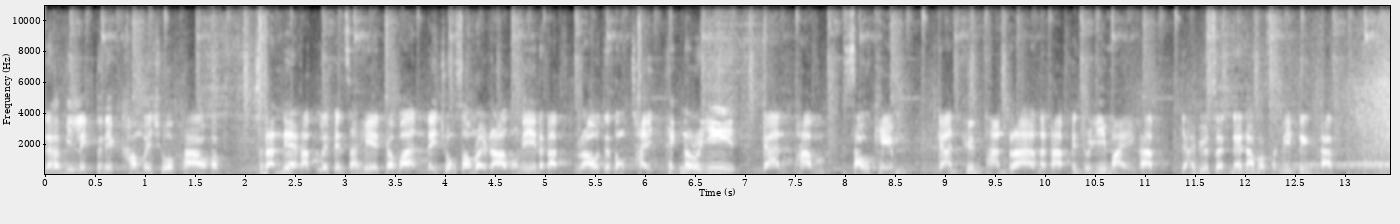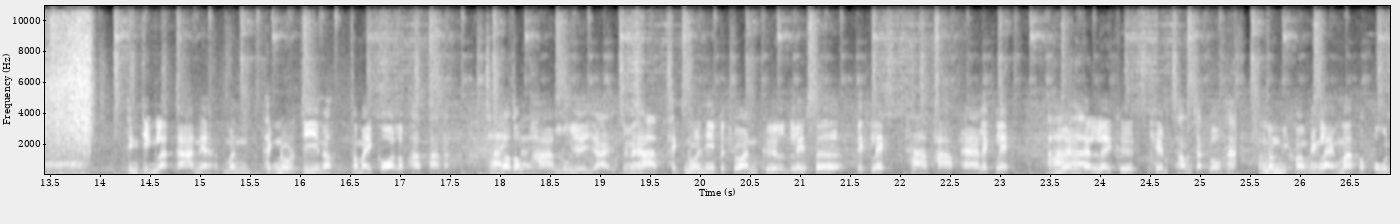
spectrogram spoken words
นะครับ มีเหล็กตัวนี้ค้ำไว้ชั่วคราวครับ ฉะนั้นเนี่ยครับเลยเป็นสาเหตุครับว่าในช่วงซ่อมรอยร้าวตรงนี้นะครับ เราจะต้องใช้เทคโนโลยีการทำเสาเข็ม การขึ้นฐานรากนะครับ เป็นเทคโนโลยีใหม่ครับ อยากให้พี่เสริฐแนะนำเราสักนิดหนึ่งครับจริงๆ หลักการเนี่ยเหมือนเทคโนโลยีเนาะสมัยก่อนเราผ่าตัดอะ ใช่เราต้องใช่ผ่ารูใหญ่ๆใช่ไหมครัฮะบเทคโนโลยีปัจจุบันคือเลเซอร์เล็กครับๆผ่าแผลเล็กอ่าๆเหมือนกันเลยคือเข็มทำจากโลหะมันมีความแข็งแรงมากกว่าปูน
